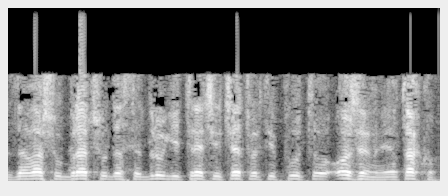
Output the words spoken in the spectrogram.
za vašu braću da se drugi, treći, četvrti put ožene, jel tako?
